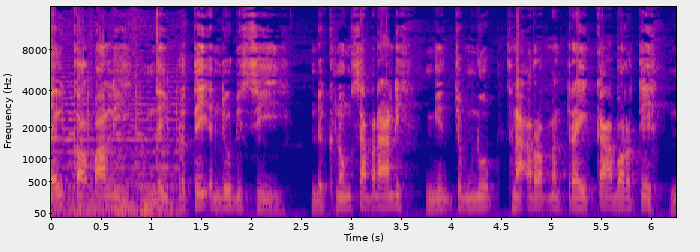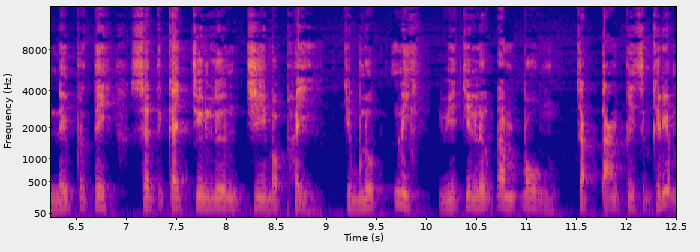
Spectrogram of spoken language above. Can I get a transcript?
នៅកោះបាលីនៃប្រទេសឥណ្ឌូនេស៊ីនៅក្នុងសប្តាហ៍នេះមានជំនួបថ្នាក់រដ្ឋមន្ត្រីការបរទេសនៃប្រទេសសេដ្ឋកិច្ចជឿនលឿន G20 ជំនួបនេះវាជាលើកដំបូងចាប់តាំងពីសង្គ្រាម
